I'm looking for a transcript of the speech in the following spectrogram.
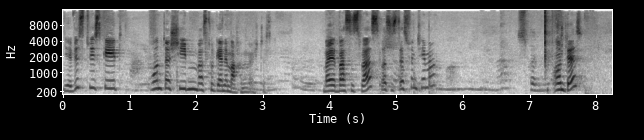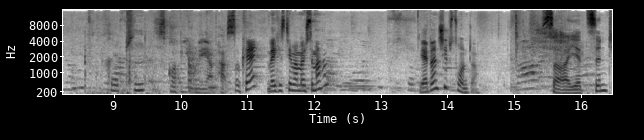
ihr wisst, wie es geht. Runterschieben, was du gerne machen möchtest. Weil was ist was? Was ist das für ein Thema? Und das? Rübsen. Skorpione, ja, passt. Okay. Welches Thema möchtest du machen? Ja, dann schiebst du runter. So, jetzt sind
